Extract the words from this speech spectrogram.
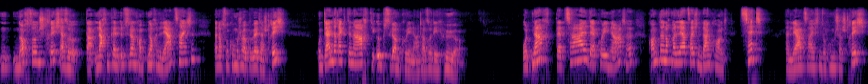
noch so ein Strich, also nach dem kleinen y kommt noch ein Leerzeichen, dann noch so ein komischer gewählter Strich und dann direkt danach die y-Koordinate, also die Höhe. Und nach der Zahl der Koordinate kommt dann nochmal ein Leerzeichen, dann kommt z, dann Leerzeichen, so ein komischer Strich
